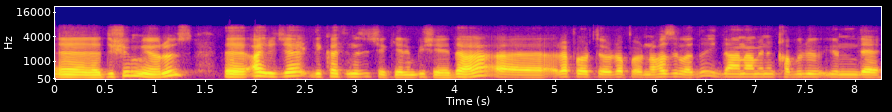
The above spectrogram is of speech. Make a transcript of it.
e, düşünmüyoruz. E, ayrıca dikkatinizi çekerim bir şeye daha. E, raportör raporunu hazırladı. İddianamenin kabulü yönünde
